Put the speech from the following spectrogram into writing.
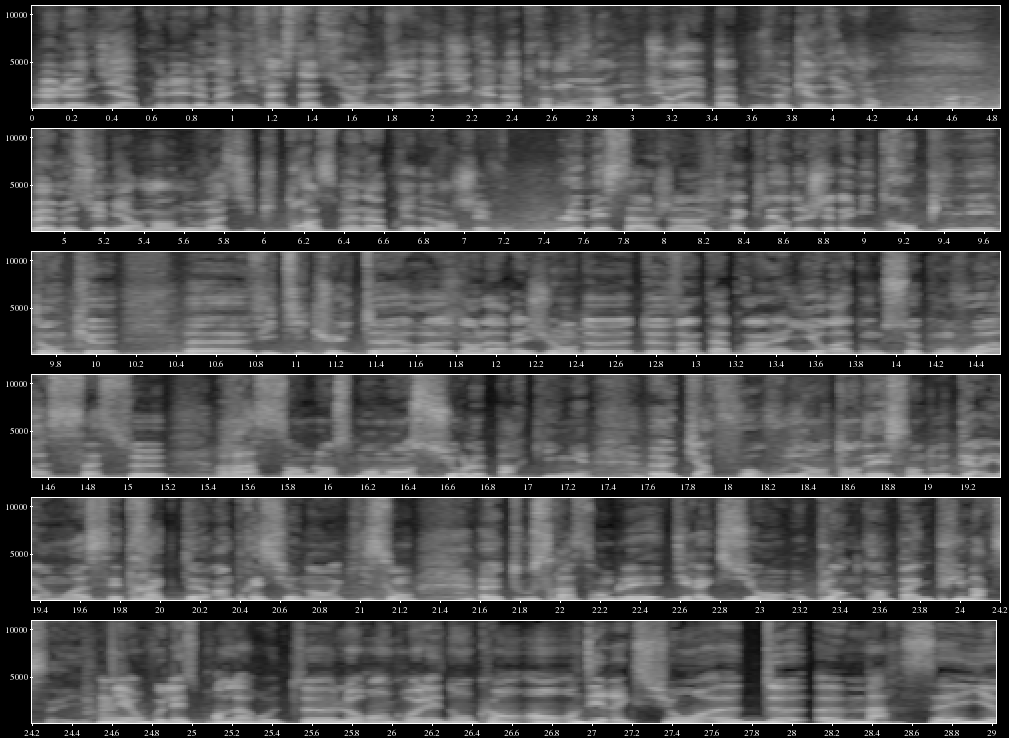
le lundi après les manifestations, il nous avait dit que notre mouvement ne durait pas plus de 15 jours. Voilà. Ben, monsieur Mirman, nous voici trois semaines après devant chez vous. Le message hein, très clair de Jérémy Tropini, donc euh, viticulteur dans la région de, de Vintabrin. Il y aura donc ce convoi. Ça se rassemble en ce moment sur le parking Carrefour. Vous entendez sans doute derrière moi ces tracteurs impressionnants qui sont tous rassemblés direction plan de campagne puis Marseille. Et on vous laisse prendre la route, euh, Laurent Grelet, donc en, direction euh, de euh, Marseille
